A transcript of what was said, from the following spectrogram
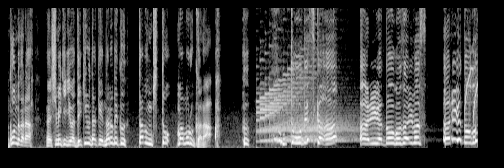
今度から締め切りはできるだけなるべく多分きっと守るから。本当ですか？ありがとうございます。ありがとうござい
